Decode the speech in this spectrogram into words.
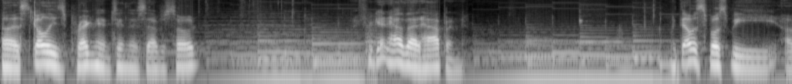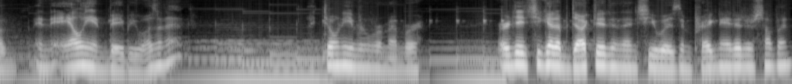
Uh, Scully's pregnant in this episode. I forget how that happened. Like that was supposed to be a, an alien baby, wasn't it? I don't even remember. Or did she get abducted and then she was impregnated or something?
